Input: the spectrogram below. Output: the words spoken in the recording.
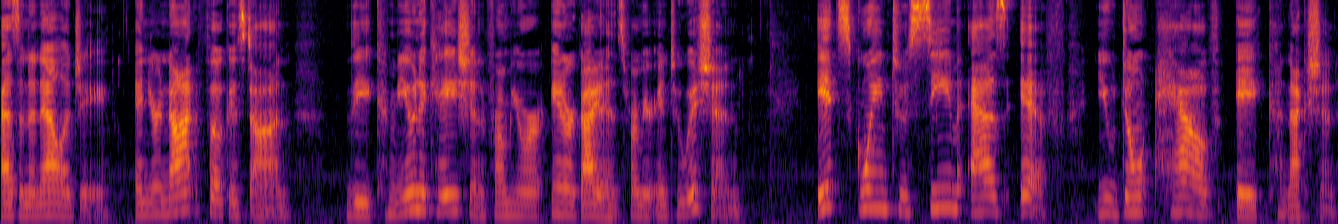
as an analogy, and you're not focused on the communication from your inner guidance, from your intuition, it's going to seem as if you don't have a connection.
